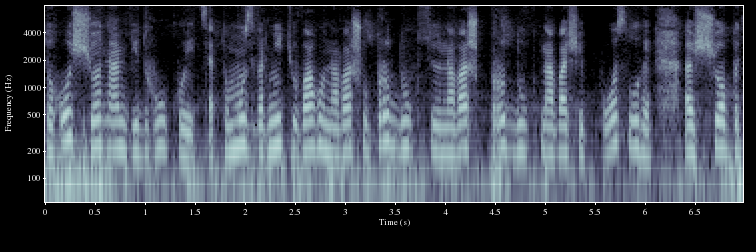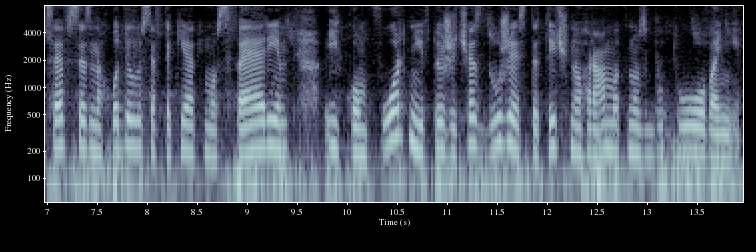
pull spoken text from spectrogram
того, що нам відгукується. Тому зверніть увагу на вашу продукцію, на ваш продукт, на ваші послуги, щоб це все знаходилося в такій атмосфері і комфортній, і в той же час дуже естетично грамотно збудовані.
